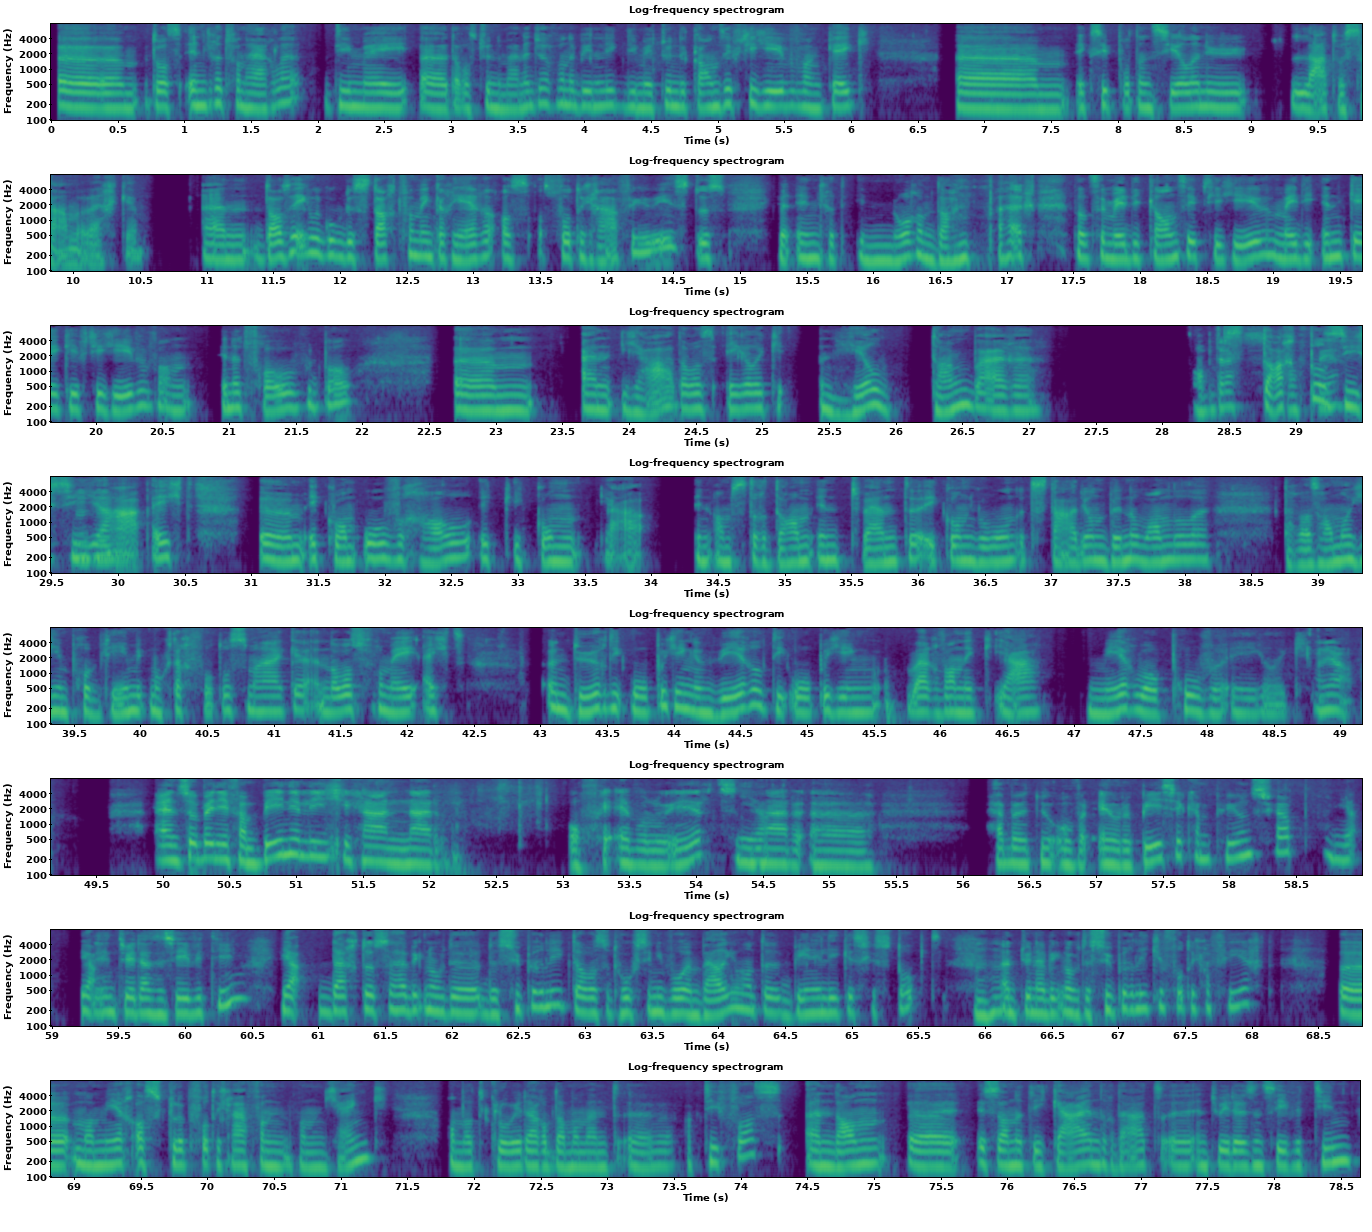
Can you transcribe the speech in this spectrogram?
Ehm, het was Ingrid van Herle, die mij, eh, dat was toen de manager van de Benelink, die mij toen de kans heeft gegeven van kijk, ehm, ik zie potentieel in u, laten we samenwerken. En dat is eigenlijk ook de start van mijn carrière als, als fotograaf geweest. Dus ik ben Ingrid enorm dankbaar dat ze mij die kans heeft gegeven, mij die inkijk heeft gegeven van in het vrouwenvoetbal. Ehm, en ja, dat was eigenlijk een heel dankbare Opdracht? startpositie. Ja, echt. Ehm, ik kwam overal. Ik, ik kon ja, in Amsterdam, in Twente, ik kon gewoon het stadion binnenwandelen. Dat was allemaal geen probleem. Ik mocht daar foto's maken. En dat was voor mij echt een deur die openging, een wereld die openging, waarvan ik ja, meer wou proeven eigenlijk. Ja. En zo ben je van Benelink gegaan naar, of geëvolueerd, Ja. naar, eh, hebben we het nu over Europese kampioenschap Ja. Ja. in 2017? Ja, daartussen heb ik nog de, de Super League. Dat was het hoogste niveau in België, want de Benelink is gestopt. En toen heb ik nog de Super League gefotografeerd. Uh, maar meer als clubfotograaf van, van Genk, omdat Chloe daar op dat moment uh, actief was. En dan uh, is dan het EK inderdaad in 2017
